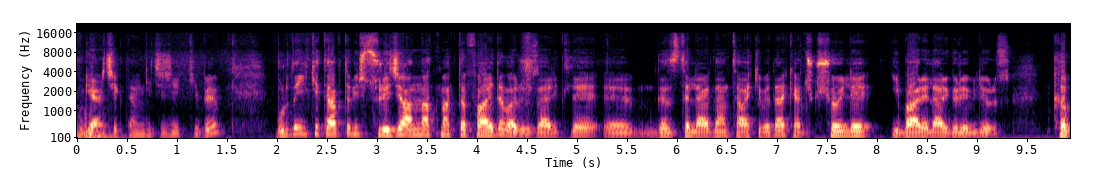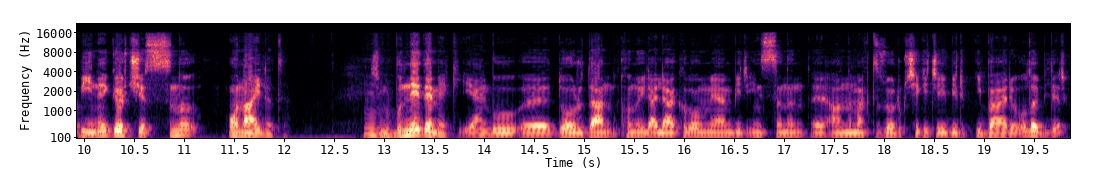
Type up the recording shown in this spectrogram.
bu gerçekten geçecek gibi. Burada ilk etapta bir süreci anlatmakta fayda var. Özellikle e, gazetelerden takip ederken çünkü şöyle ibareler görebiliyoruz. Kabine göç yasasını onayladı. Şimdi bu ne demek? Yani bu e, doğrudan konuyla alakalı olmayan bir insanın e, anlamakta zorluk çekeceği bir ibare olabilir.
